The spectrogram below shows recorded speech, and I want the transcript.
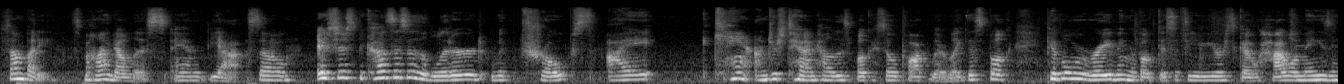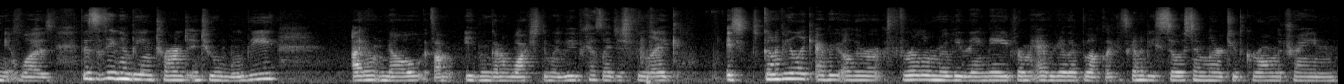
somebody is behind all this. And yeah, so it's just because this is littered with tropes, I can't understand how this book is so popular. Like this book, people were raving about this a few years ago, how amazing it was. This is even being turned into a movie. I don't know if I'm even gonna watch the movie because I just feel like it's gonna be like every other thriller movie they made from every other book. Like it's gonna be so similar to The Girl on the Train,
